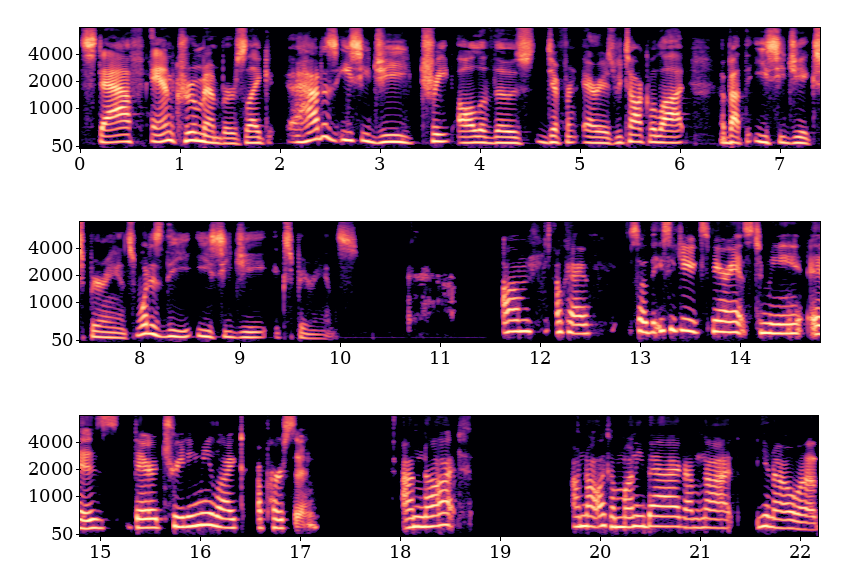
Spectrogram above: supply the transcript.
staff and crew members? Like, how does ECG treat all of those different areas? We talk a lot about the ECG experience. What is the ECG experience? Um, okay. So the ECG experience to me is they're treating me like a person. I'm not I'm not like a money bag. I'm not, you know, a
